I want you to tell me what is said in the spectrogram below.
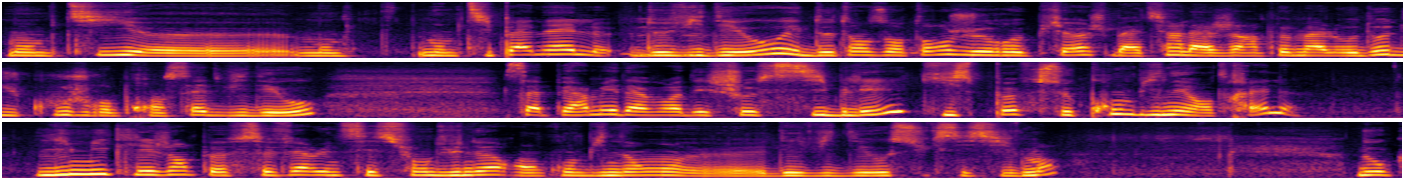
mon, petit, euh, mon, petit panel de mhm. vidéos et de temps en temps je repioche, bah tiens là j'ai un peu mal au dos, du coup je reprends cette vidéo. Ça permet d'avoir des choses ciblées qui peuvent se combiner entre elles. Limite, les gens peuvent se faire une session d'une heure en combinant des vidéos successivement. Donc,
